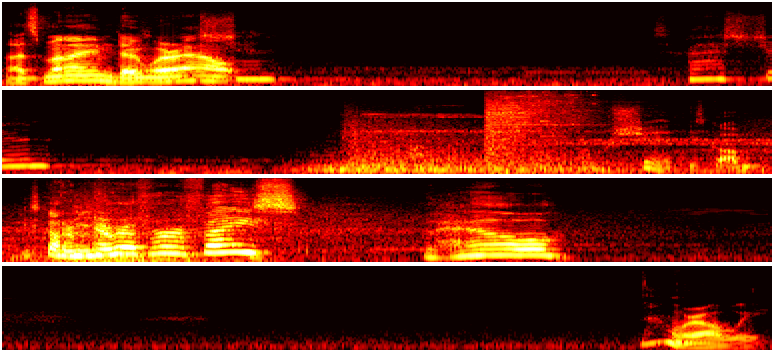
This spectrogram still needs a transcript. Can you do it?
That's my name. Don't wear it out. Sebastian? Sebastian? Oh shit! He's got a, he's got a mirror for a face. The hell? Now where are we?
